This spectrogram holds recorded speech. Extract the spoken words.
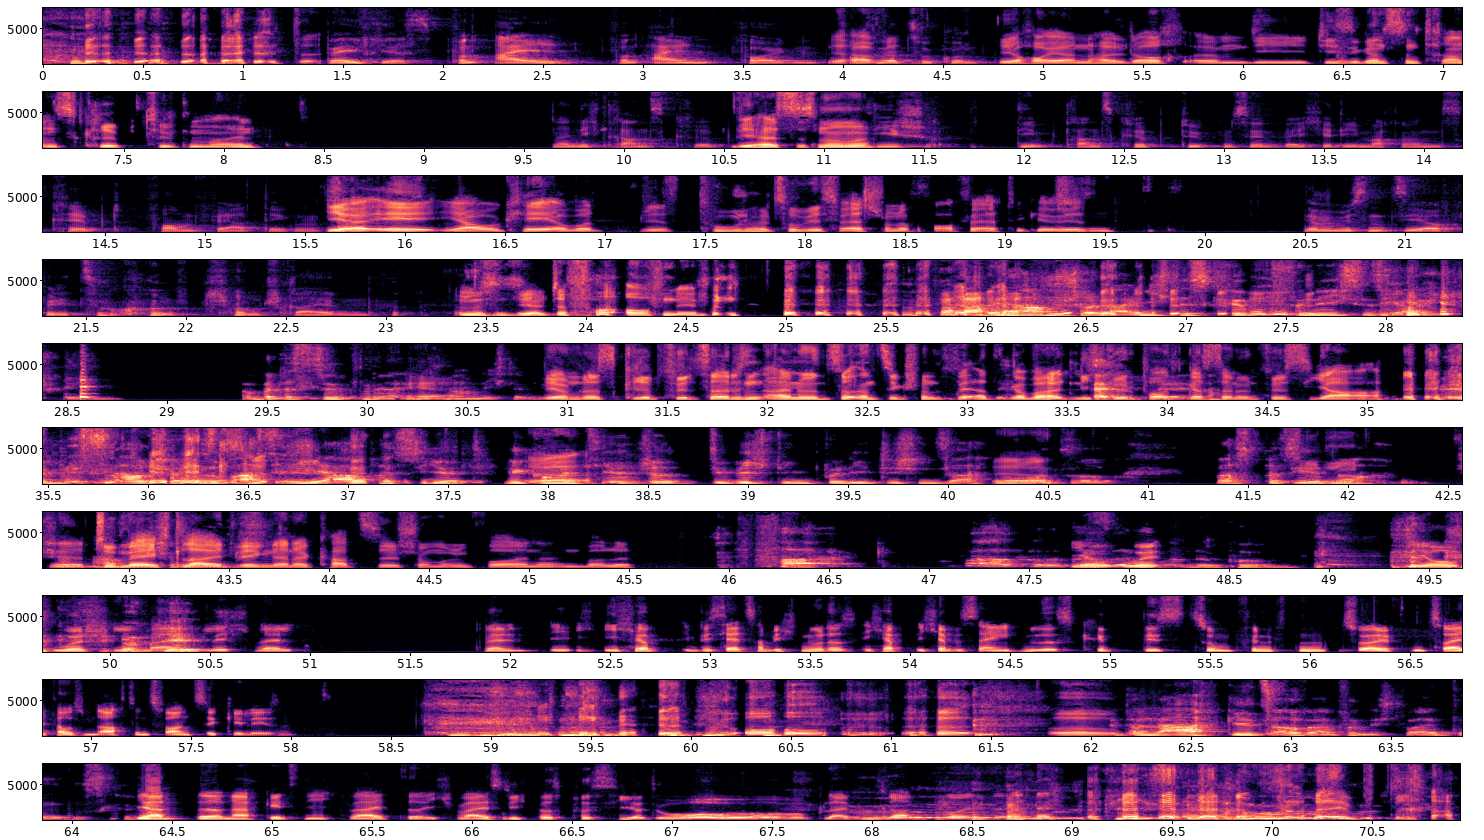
Alter. Welches? Von allen, von allen Folgen Ja, auf in wir- der Zukunft? Wir heuern halt auch ähm, die, diese ganzen Transkript-Typen ein. Nein, nicht Transkript. Wie heißt das nochmal? Die, die Transkripttypen sind welche, die machen ein Skript vom fertigen. Ja, eh, ja, okay, aber wir tun halt so, wie es wäre schon davor fertig gewesen. Ja, wir müssen sie auch für die Zukunft schon schreiben. Dann müssen sie halt davor aufnehmen. Wir haben schon eigentlich das Skript für nächstes Jahr geschrieben. Aber das dürfen wir eigentlich Ja. noch nicht erwähnen. Wir haben das Skript für 2021 schon fertig, aber halt nicht für den Podcast, Ja. sondern fürs Jahr. Wir wissen auch schon, so, was im Jahr passiert. Wir Ja. kommentieren schon die wichtigen politischen Sachen Ja. und so. Was passiert Mhm. noch? Tut mir echt leid längst. wegen deiner Katze schon mal im Vorhinein, Walle. Fuck. Pablo, das Ja, ist ein Ur- Wunderpunkt. Ja, urschlimm Okay. eigentlich, weil, weil ich, ich habe bis jetzt habe ich nur das, ich habe ich habe jetzt eigentlich nur das Skript bis zum 5.12.2028 gelesen. Oh! oh. Danach geht's auch einfach nicht weiter. Ja, danach geht's nicht weiter. Ich weiß nicht, was passiert. Oh, oh, oh bleibt dran, Freunde. Bleib dran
